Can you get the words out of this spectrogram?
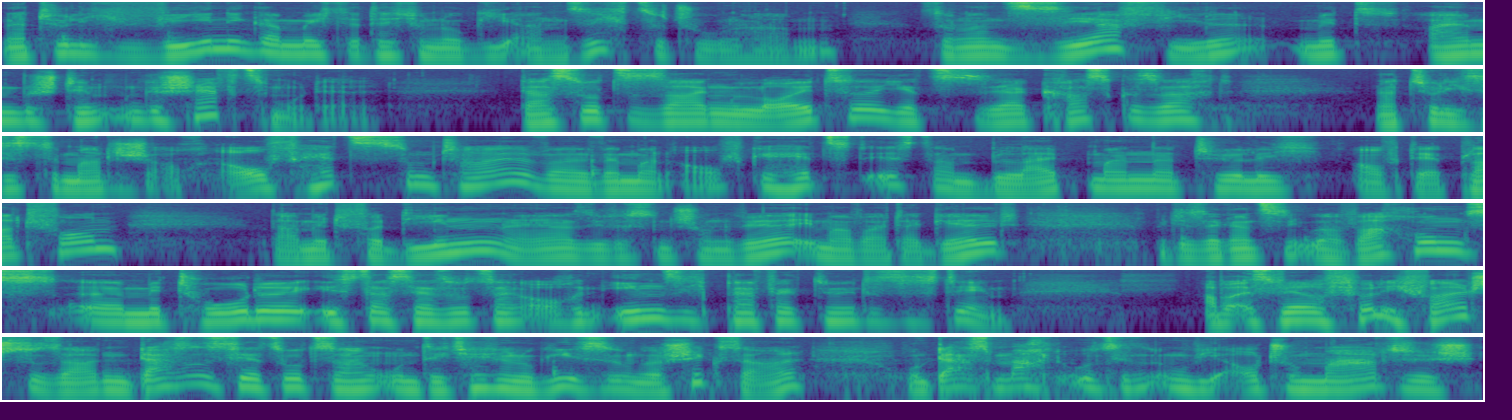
natürlich weniger mit der Technologie an sich zu tun haben, sondern sehr viel mit einem bestimmten Geschäftsmodell. Dass sozusagen Leute, jetzt sehr krass gesagt, natürlich systematisch auch aufhetzt zum Teil, weil wenn man aufgehetzt ist, dann bleibt man natürlich auf der Plattform. Damit verdienen, naja, Sie wissen schon wer, immer weiter Geld. Mit dieser ganzen Überwachungsmethode ist das ja sozusagen auch ein in sich perfektioniertes System. Aber es wäre völlig falsch zu sagen, das ist jetzt sozusagen, und die Technologie ist unser Schicksal und das macht uns jetzt irgendwie automatisch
